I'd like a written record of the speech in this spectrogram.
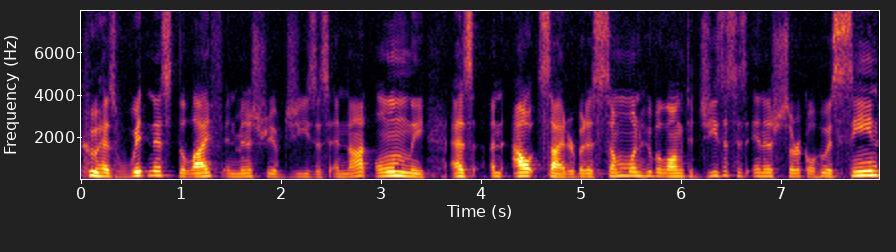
who has witnessed the life and ministry of Jesus, and not only as an outsider, but as someone who belonged to Jesus' inner circle, who has seen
